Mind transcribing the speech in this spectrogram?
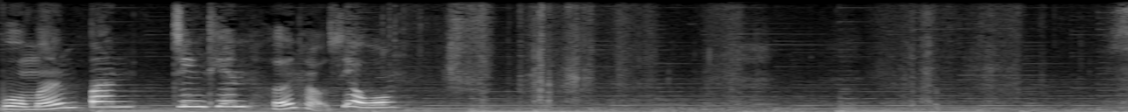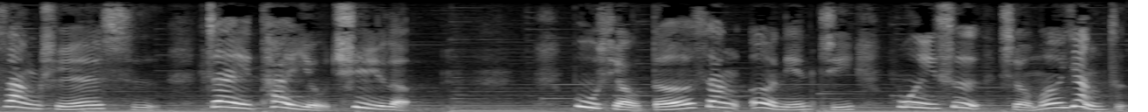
我们班今天很好笑哦。上学时，在太有趣了，不晓得上二年级会是什么样子。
